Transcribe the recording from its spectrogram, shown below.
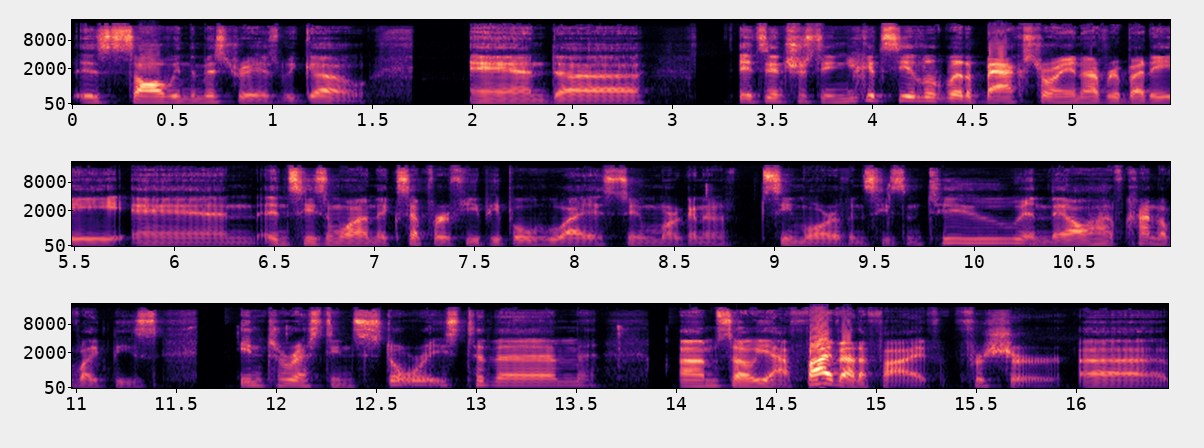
is solving the mystery as we go, and uh, it's interesting. You could see a little bit of backstory in everybody, and in season one, except for a few people who I assume we're gonna see more of in season two, and they all have kind of like these interesting stories to them. Um, so yeah, five out of five for sure. Uh,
